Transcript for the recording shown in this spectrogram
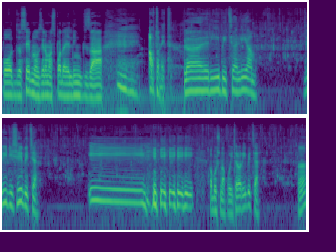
pod zasebno oziroma spodaj je link za avtonet. Lej, ribice, Liam. Vidiš ribice? I... Pa boš na fujtro ribice? Ha?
